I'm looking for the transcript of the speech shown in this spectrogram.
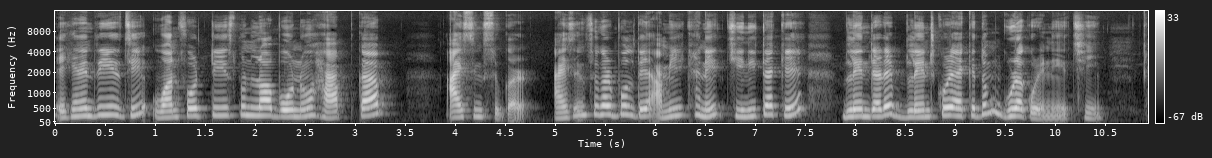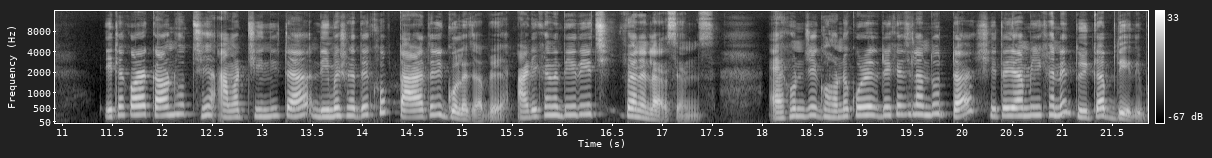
এখানে দিয়েছি ওয়ান ফোর স্পুন লবণ ও half cup icing sugar icing sugar বলতে আমি এখানে চিনিটাকে ব্লেন্ডারে ব্লেন্ড করে একদম গুঁড়া করে নিয়েছি। এটা করার কারণ হচ্ছে আমার চিনিটা ডিমের সাথে খুব তাড়াতাড়ি গলে যাবে। আর এখানে দিয়ে দিয়েছি ভ্যানিলা এসেন্স এখন যে ঘন করে রেখেছিলাম দুধটা, সেটাই আমি এখানে দুই কাপ দিয়ে দিব।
